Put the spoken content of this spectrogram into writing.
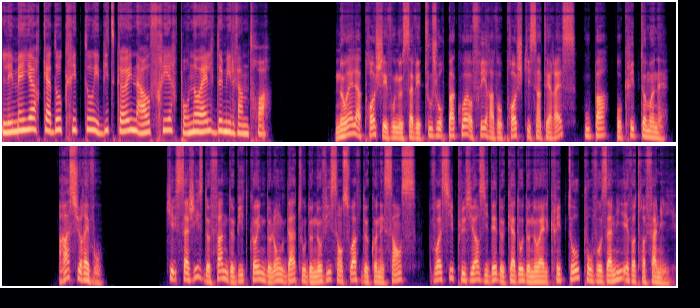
Les meilleurs cadeaux crypto et Bitcoin à offrir pour Noël 2023. Noël approche et vous ne savez toujours pas quoi offrir à vos proches qui s'intéressent, ou pas, aux crypto-monnaies. Rassurez-vous. Qu'il s'agisse de fans de Bitcoin de longue date ou de novices en soif de connaissances, voici plusieurs idées de cadeaux de Noël crypto pour vos amis et votre famille.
